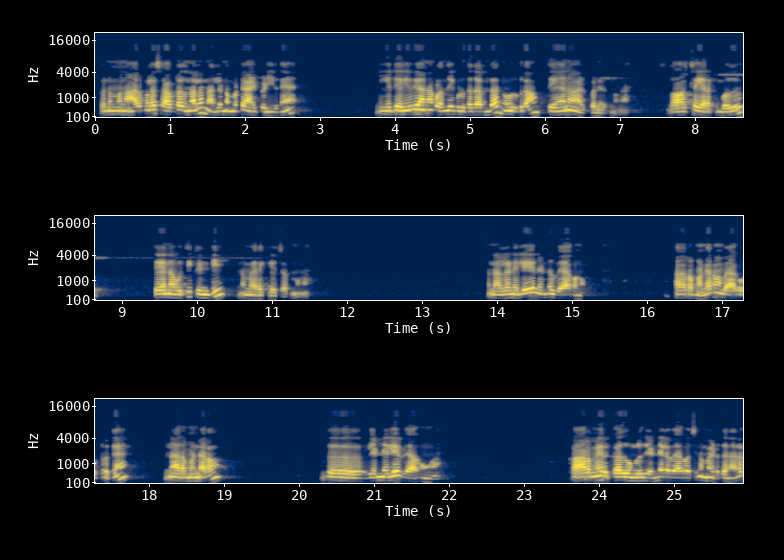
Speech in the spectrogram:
இப்போ நம்ம நார்மலாக சாப்பிட்டதுனால நல்லெண்ணெய் மட்டும் ஆட் பண்ணியிருக்கேன் நீங்கள் டெலிவரி ஆனால் குழந்தைய கொடுக்கறதா இருந்தால் நூறு கிராம் தேனும் ஆட் பண்ணிடணுங்க. லாஸ்ட்டில் இறக்கும்போது தேனை ஊற்றி கிண்டி நம்ம இறக்கி வச்சிடணுங்க. நல்லெண்ணெயிலே நின்று வேகணும். அரை மணி நேரம் வேக விட்ருக்கேன் இன்னும் அரை மணி நேரம் இந்த எண்ணெயிலே வேகுங்க. காரமே இருக்காது. உங்களுக்கு எண்ணெயில் வேக வச்சு நம்ம எடுத்தனால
